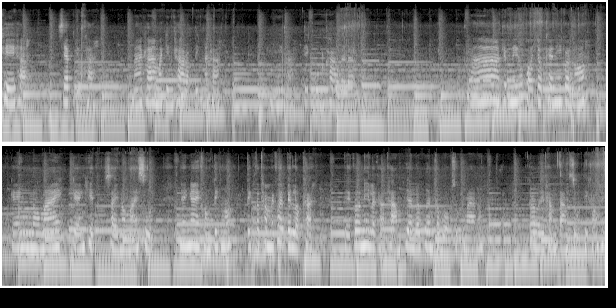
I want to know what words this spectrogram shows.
เคค่ะ แซ่บอยู่ค่ะ มาค่ะมากินข้าวกับติ๊กนะคะ นี่ค่ะ ติ๊กปรุงข้าวไปแล้วค่ะคลิปนี้ก็ขอจบแค่นี้ก่อนเนาะแกงหน่อไม้ แกงเห็ดใส่หน่อไม้สูตร ง่ายๆของติ๊กเนาะติ๊กก็ทำไม่ค่อยเป็นหรอกค่ะ แต่ก็นี่แหละค่ะถามเพื่อนแล้วเพื่อนก็บอกสูตรมาเนาะก็เลยทำตามสูตรที่เขาให้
